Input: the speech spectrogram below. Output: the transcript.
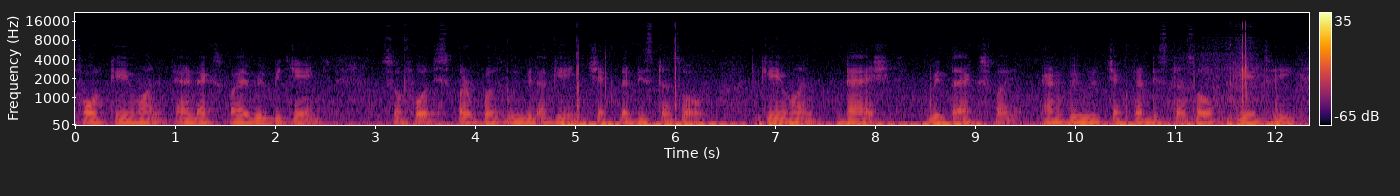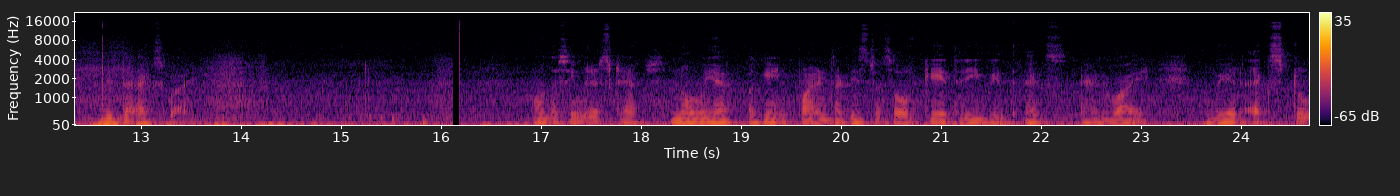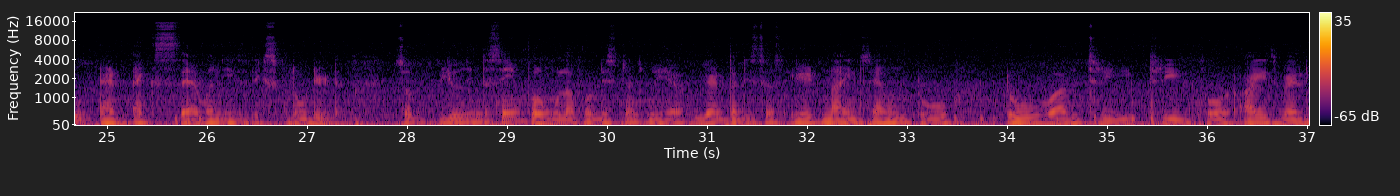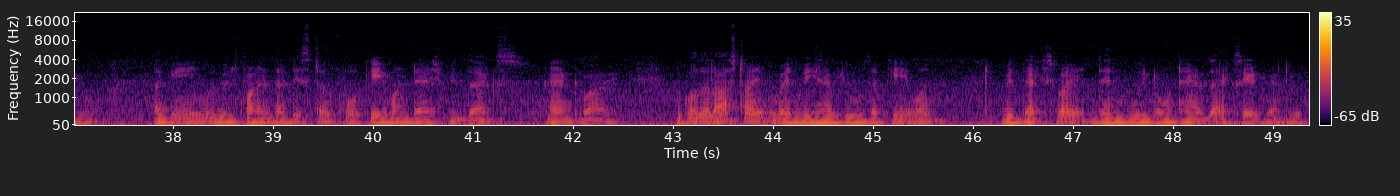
for k1 and x5 will be changed. So for this purpose we will again check the distance of k1 dash with the xy and we will check the distance of k3 with the xy on the similar steps now we have again find the distance of k3 with x and y where x2 and x7 is excluded. So using the same formula for distance we have get the distance 8 9 7 2 2 1 3 3 4 i's value again we will find the distance for k1 dash with the x and y. Because the last time when we have used the k1 with the xy then we don't have the x8 value.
